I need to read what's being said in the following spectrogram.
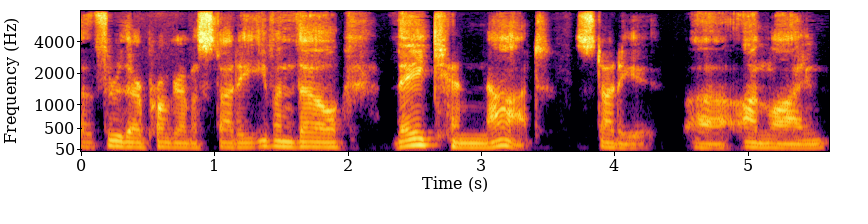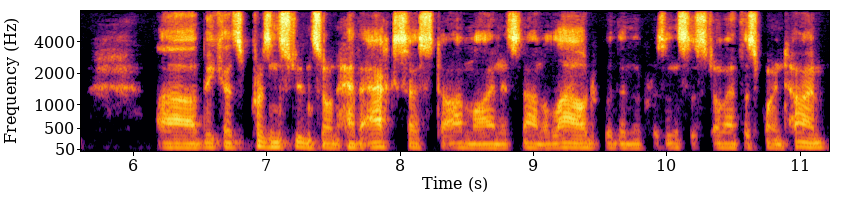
uh, through their program of study, even though they cannot study uh, online uh, because prison students don't have access to online. It's not allowed within the prison system at this point in time.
